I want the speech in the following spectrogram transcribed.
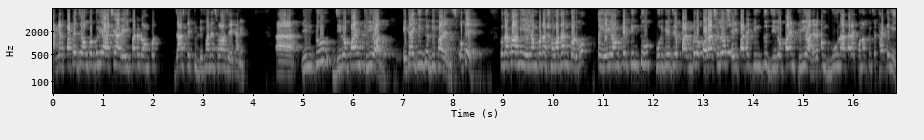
আগের পাঠের যে অঙ্কগুলি আছে আর এই পাঠের অঙ্ক জাস্ট একটু ডিফারেন্স হওয়া আছে এখানে। Into zero point three one এটাই কিন্তু ডিফারেন্স ওকে তো দেখো, আমি এই অঙ্কটা সমাধান করব। তো এই অঙ্কের কিন্তু পূর্বে যে পাঠগুলো করা ছিল, সেই পাঠে কিন্তু জিরো পয়েন্ট থ্রি ওয়ান এরকম গুণ আকারে কোনো কিছু থাকেনি।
